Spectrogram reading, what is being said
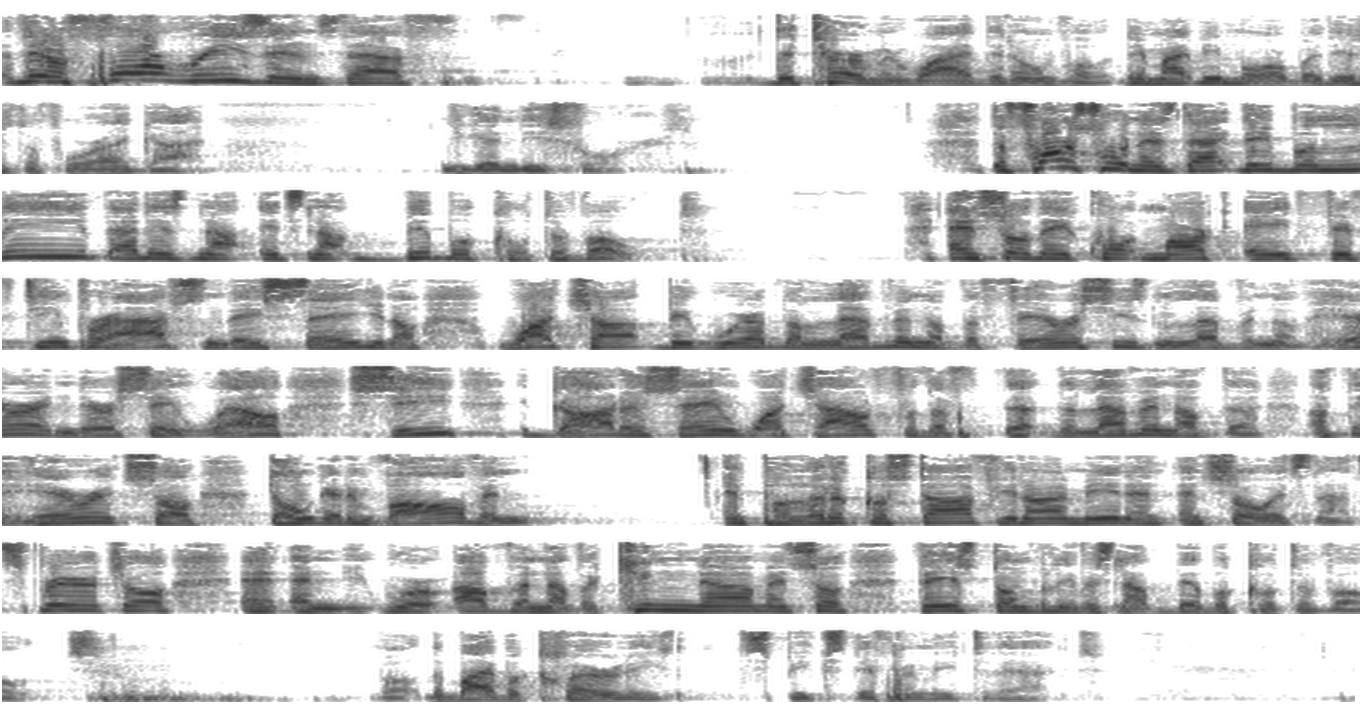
There are four reasons that have determined why they don't vote. There might be more, but there's the four I got. You're getting these fours. The first one is that they believe that it's not, it's not biblical to vote. And so they quote Mark 8, 15 perhaps, and they say, you know, watch out, beware of the leaven of the Pharisees and the leaven of Herod. And they're saying, well, see, God is saying, watch out for the, the, the leaven of the, of the Herod. So don't get involved in, in political stuff, you know what I mean? And, and so it's not spiritual and, and we're of another kingdom. And so they just don't believe it's not biblical to vote. Well, the Bible clearly speaks differently to that.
